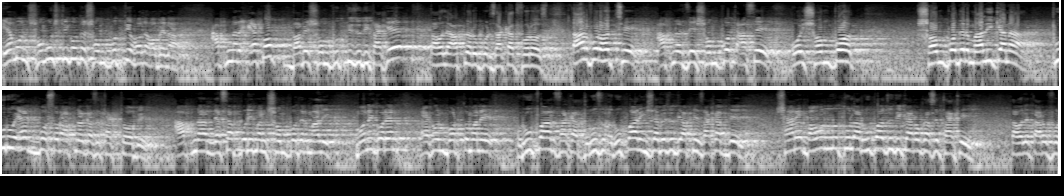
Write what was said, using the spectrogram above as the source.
এমন সমষ্টিগত সম্পত্তি হলে হবে না। আপনার এককভাবে সম্পত্তি যদি থাকে, তাহলে আপনার উপর জাকাত ফরজ। তারপর হচ্ছে আপনার যে সম্পদ আছে, ওই সম্পদ সম্পদের মালিকানা পুরো এক বছর আপনার কাছে থাকতে হবে। আপনার নেশা পরিমাণ সম্পদের মালিক। মনে করেন, এখন বর্তমানে রূপার জাকাত রূপার হিসাবে যদি আপনি জাকাত দেন, সাড়ে বাউন্ন তোলা রূপা যদি কারও কাছে থাকে, তাহলে তার উপর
